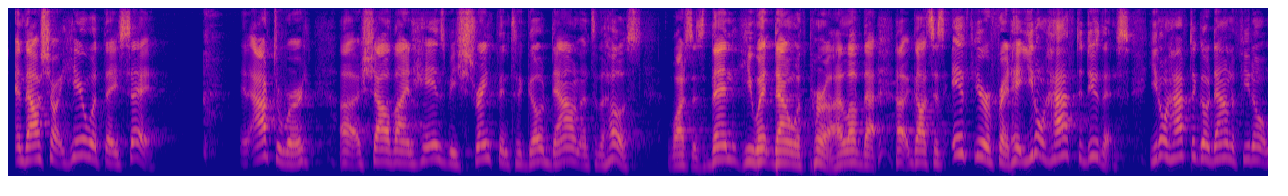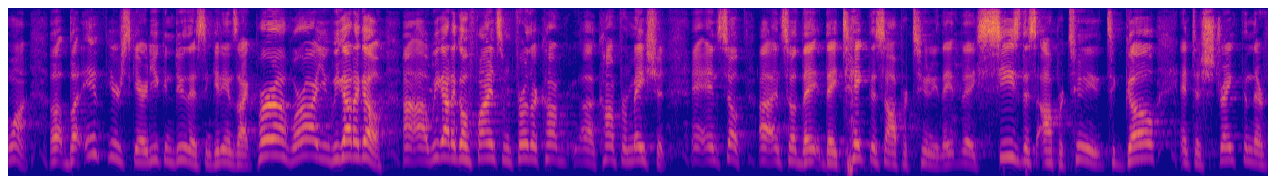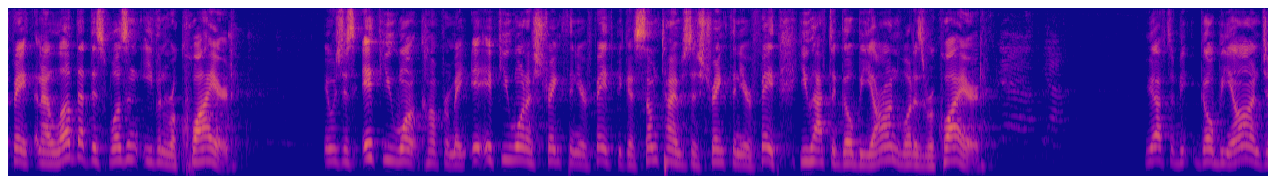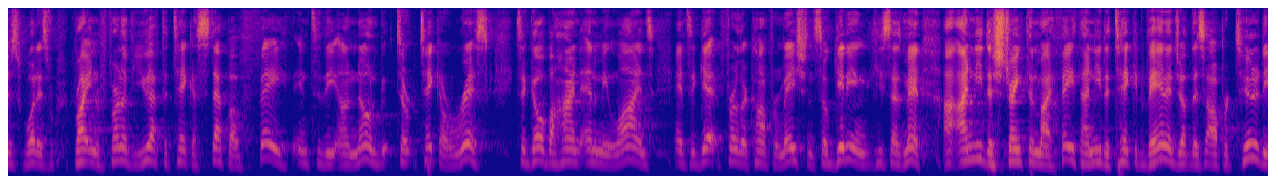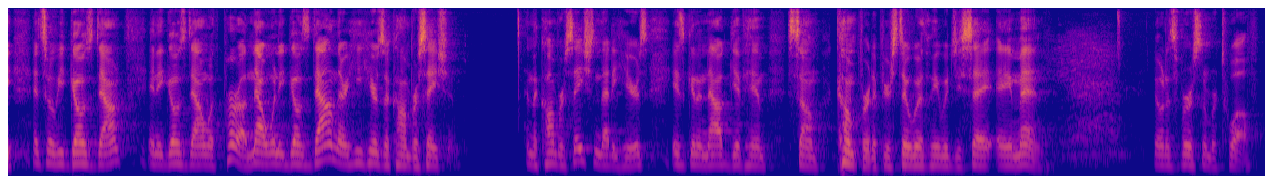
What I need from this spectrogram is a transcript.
And thou shalt hear what they say, and afterward uh, shall thine hands be strengthened to go down unto the host. Watch this. Then he went down with Purah. I love that. Uh, God says, if you're afraid, hey, you don't have to do this. You don't have to go down if you don't want. Uh, but if you're scared, you can do this. And Gideon's like, Purah, where are you? We got to go. Uh, uh we got to go find some further com- uh, confirmation. And, and so, uh, and so they, they take this opportunity. They, they seize this opportunity to go and to strengthen their faith. And I love that this wasn't even required. It was just if you want confirmation, if you want to strengthen your faith, because sometimes to strengthen your faith, you have to go beyond what is required. You have to be, go beyond just what is right in front of you. You have to take a step of faith into the unknown, to take a risk to go behind enemy lines and to get further confirmation. So, Gideon, he says, Man, I, I need to strengthen my faith. I need to take advantage of this opportunity. And so he goes down and he goes down with Purah. Now, when he goes down there, he hears a conversation. And the conversation that he hears is going to now give him some comfort. If you're still with me, would you say amen? amen. Notice verse number 12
